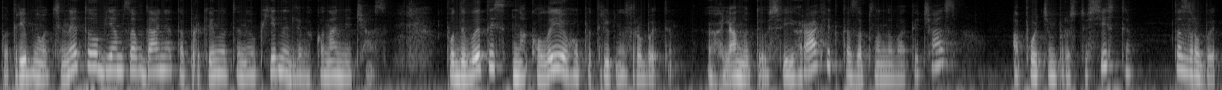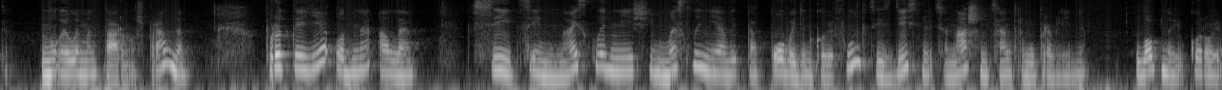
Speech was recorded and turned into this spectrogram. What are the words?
Потрібно оцінити об'єм завдання та прикинути необхідний для виконання час, подивитись, на коли його потрібно зробити, глянути у свій графік та запланувати час, а потім просто сісти та зробити. Ну, елементарно ж, правда? Проте є одне але. Всі ці найскладніші мисленнєві та поведінкові функції здійснюються нашим центром управління лобною корою.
